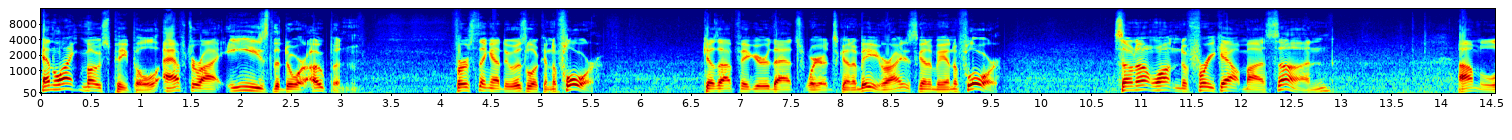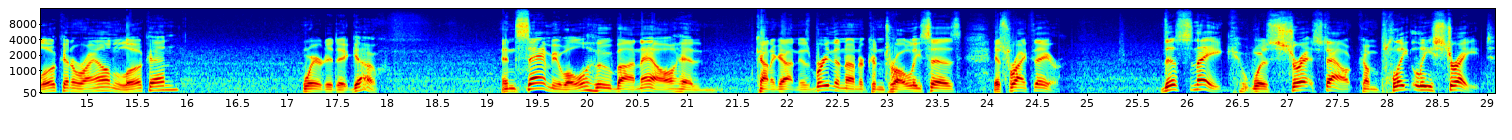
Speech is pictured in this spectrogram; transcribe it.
And like most people, after I ease the door open, first thing I do is look in the floor. Because I figure that's where it's going to be, right? It's going to be in the floor. So, not wanting to freak out my son, I'm looking around, looking. Where did it go? And Samuel, who by now had kind of gotten his breathing under control, he says, It's right there. This snake was stretched out completely straight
